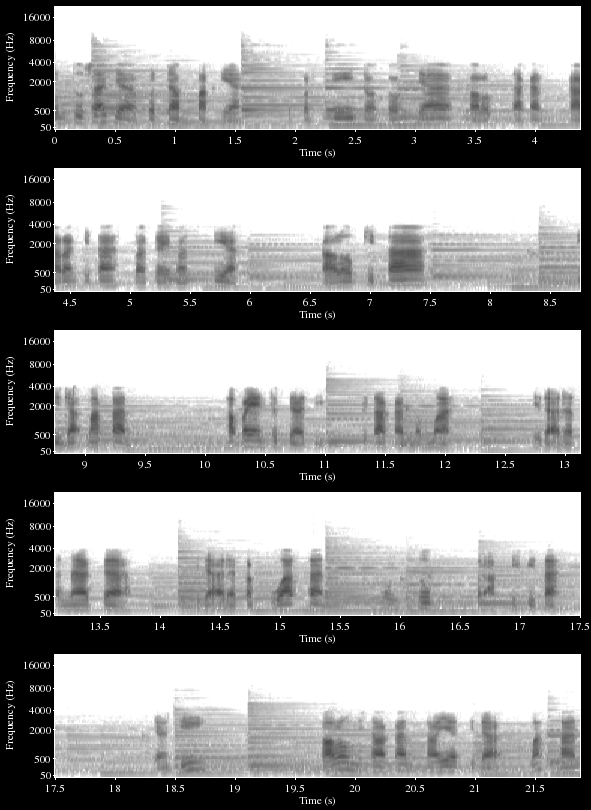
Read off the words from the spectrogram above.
tentu saja berdampak ya. Seperti contohnya kalau misalkan sekarang kita sebagai manusia, kalau kita tidak makan apa yang terjadi? Kita akan lemah, tidak ada tenaga, tidak ada kekuatan untuk beraktivitas. Jadi, kalau misalkan saya tidak makan,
